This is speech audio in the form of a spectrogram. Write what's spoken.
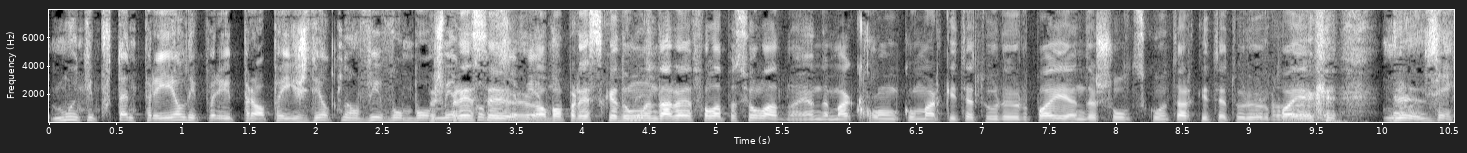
muito importante para ele e para, e para o país dele que não vive um bom mas momento, como sabemos. Europa parece cada um andar a falar para o seu lado, não é? Anda Macron com uma arquitetura europeia, anda Schultz com outra arquitetura europeia. Não, sim,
